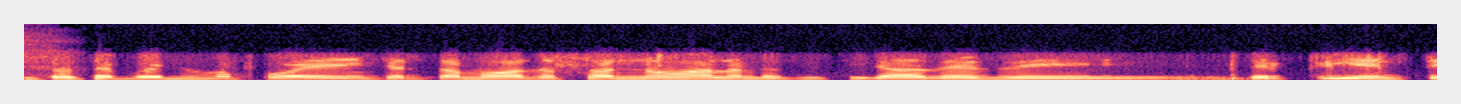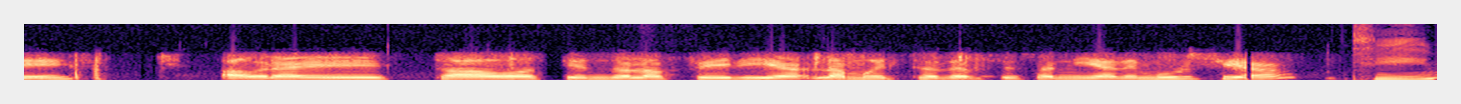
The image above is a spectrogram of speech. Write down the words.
Entonces, bueno, pues intentamos adaptarnos a las necesidades del cliente. Ahora he estado haciendo la feria, la muestra de artesanía de Murcia. Sí.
